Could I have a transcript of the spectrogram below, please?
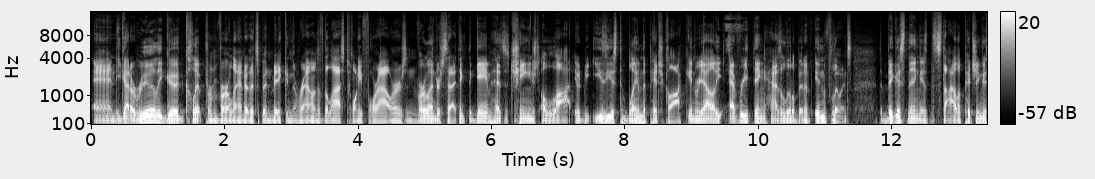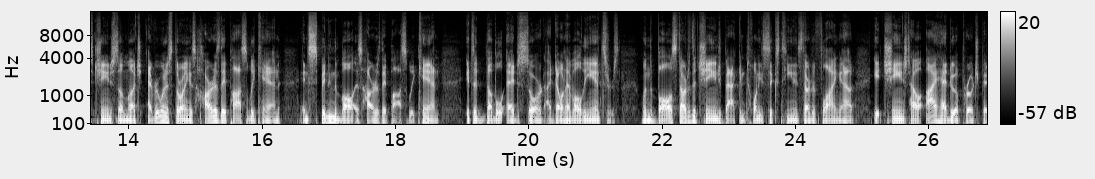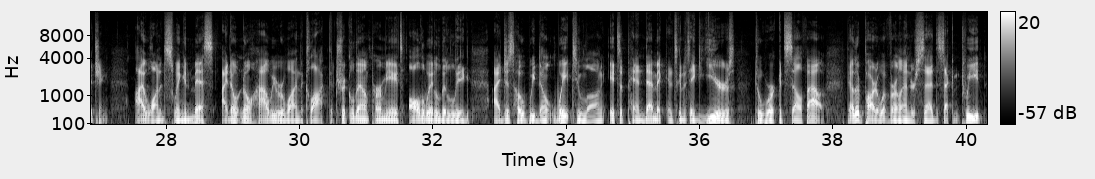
and he got a really good clip from Verlander that's been making the rounds of the last 24 hours. And Verlander said, I think the game has changed a lot. It would be easiest to blame the pitch clock. In reality, everything has a little bit of influence. The biggest thing is the style of pitching has changed so much. Everyone is throwing as hard as they possibly can and spinning the ball as hard as they possibly can. It's a double edged sword. I don't have all the answers. When the ball started to change back in 2016 and started flying out, it changed how I had to approach pitching. I wanted to swing and miss. I don't know how we rewind the clock. The trickle down permeates all the way to Little League. I just hope we don't wait too long. It's a pandemic and it's going to take years to work itself out. The other part of what Verlander said, the second tweet,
